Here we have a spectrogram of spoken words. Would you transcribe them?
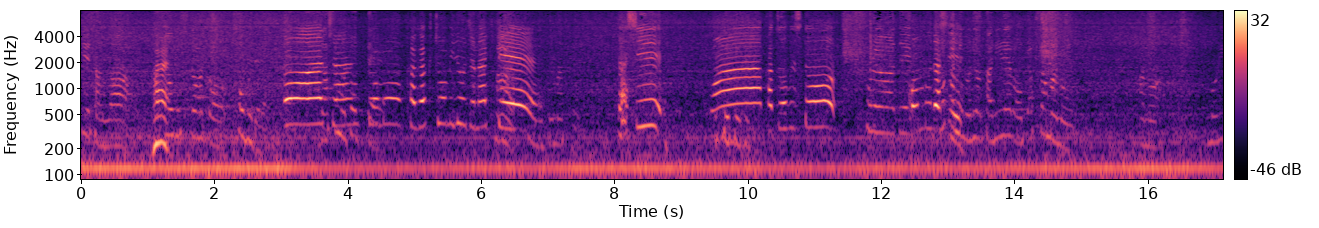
キエさんがはい、とあと昆布でああちゃんともう化学調味料じゃなくて、はい、だし。わあ、鰹節とこれはで昆布だし。わかめの量足りればお客様のあの盛り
